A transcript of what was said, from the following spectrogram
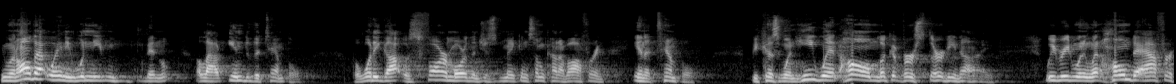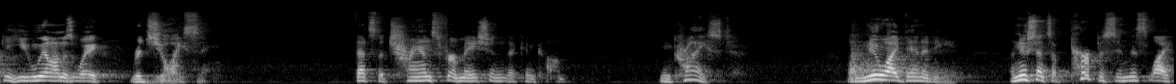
He went all that way and he wouldn't even been allowed into the temple. But what he got was far more than just making some kind of offering in a temple. Because when he went home, look at verse 39. We read when he went home to Africa, he went on his way rejoicing. That's the transformation that can come in Christ. A new identity, a new sense of purpose in this life,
